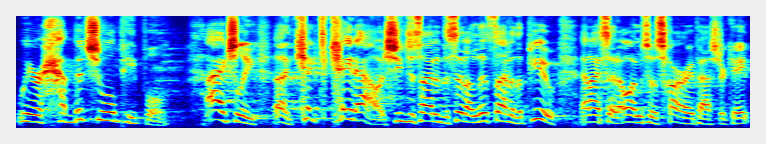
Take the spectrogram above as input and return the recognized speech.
we are habitual people. I actually uh, kicked Kate out. She decided to sit on this side of the pew. And I said, Oh, I'm so sorry, Pastor Kate.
